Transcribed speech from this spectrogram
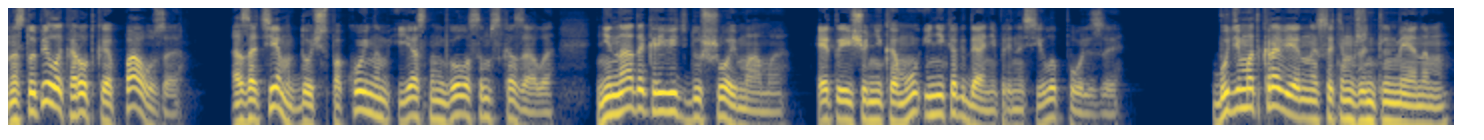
Наступила короткая пауза, а затем дочь спокойным и ясным голосом сказала — не надо кривить душой, мама. Это еще никому и никогда не приносило пользы. Будем откровенны с этим джентльменом.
